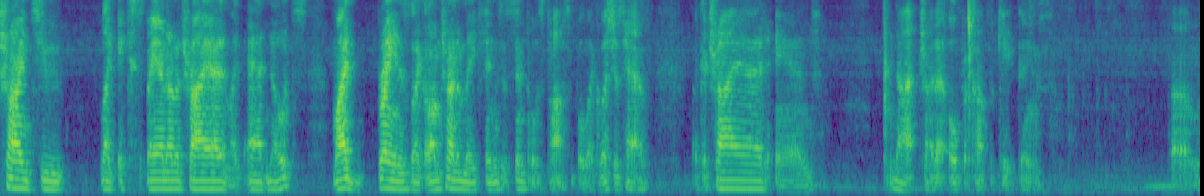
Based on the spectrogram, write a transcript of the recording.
trying to like expand on a triad and like add notes. My brain is like, oh, I'm trying to make things as simple as possible. Like, let's just have like a triad and not try to overcomplicate things. Um,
